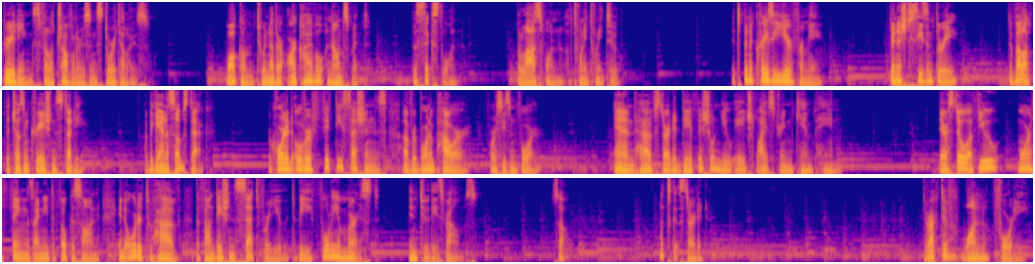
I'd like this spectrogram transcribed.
Greetings, fellow travelers and storytellers. Welcome to another archival announcement, the sixth one, the last one of 2022. It's been a crazy year for me. Finished season 3, developed the Chosen Creation study. I began a Substack, recorded over 50 sessions of Reborn in Power for season 4, and have started the official New Age livestream campaign. There are still a few more things I need to focus on in order to have the foundation set for you to be fully immersed into these realms. So, let's get started. Directive 140.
